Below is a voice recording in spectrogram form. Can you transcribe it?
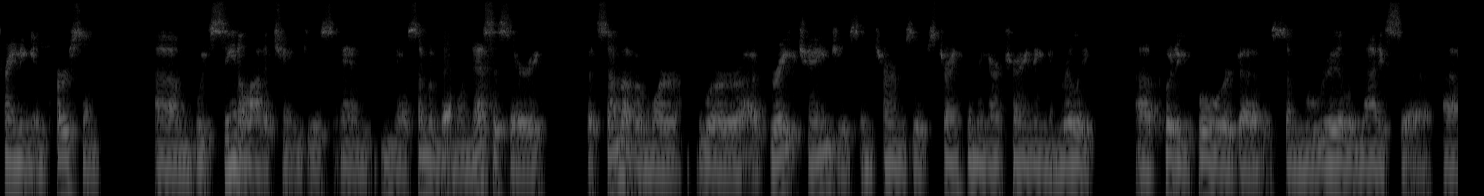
training in person. Um, we've seen a lot of changes, and you know some of them were necessary, but some of them were were uh, great changes in terms of strengthening our training and really uh, putting forward uh, some really nice uh, uh,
